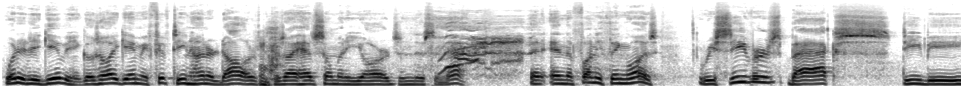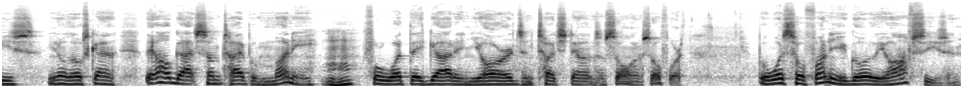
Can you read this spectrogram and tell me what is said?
"What did he give you?" He goes, "Oh, he gave me fifteen hundred dollars because I had so many yards and this and that." and and the funny thing was, receivers, backs, DBs, you know those kind of, they all got some type of money for what they got in yards and touchdowns and so on and so forth. But what's so funny, you go to the off season,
